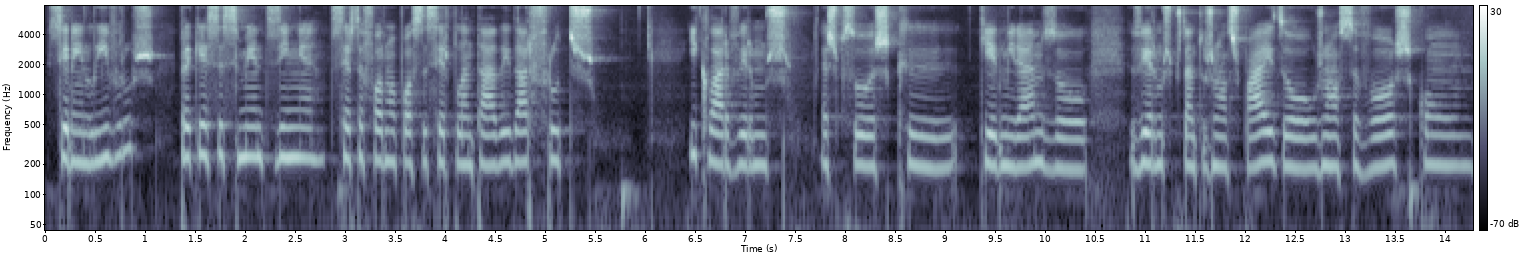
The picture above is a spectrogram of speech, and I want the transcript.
serem livros, para que essa sementezinha de certa forma possa ser plantada e dar frutos. E claro, vermos as pessoas que, que admiramos ou vermos, portanto, os nossos pais ou os nossos avós com,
